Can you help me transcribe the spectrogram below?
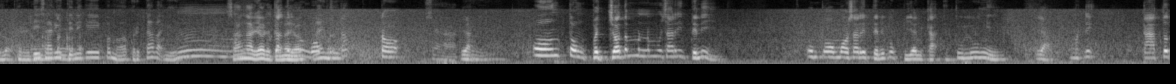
delok. Berarti Sariden iki pembawa berkah, Pak nggih. Hmm, Sangar ya, dadane ya. berkah tok. Sehat. Ya. Untung bejo temen nemu Sariden iki. Umpama Sariden iku biyen gak ditulungi, ya mesti katut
